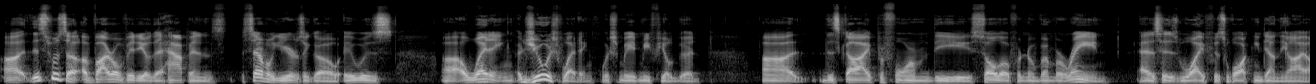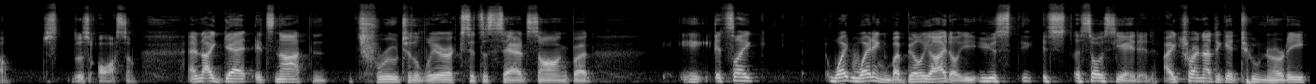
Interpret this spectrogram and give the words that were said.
Uh, this was a, a, viral video that happened several years ago. It was uh, a wedding, a Jewish wedding, which made me feel good. Uh, this guy performed the solo for November Rain as his wife was walking down the aisle. Just was awesome. And I get it's not the, true to the lyrics. It's a sad song, but it's like White Wedding by Billy Idol. You, you just, it's associated. I try not to get too nerdy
